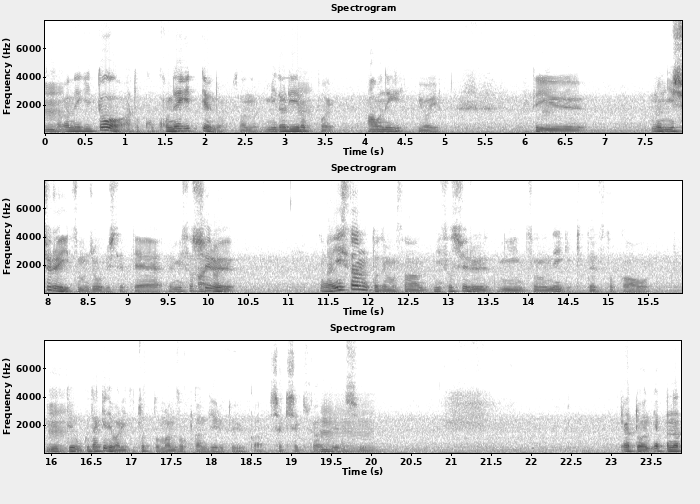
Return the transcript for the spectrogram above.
うん。長ネギとあとこ小ネギっていうのその緑色っぽい青ネギいわゆる。っていうの2種類いつも常備しててで味噌汁、はいはなんかインスタントでもさ味噌汁にそのネギ切ったやつとかを入れておくだけで割とちょっと満足感出るというかシャキシャキ感出るし、あとやっぱ納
